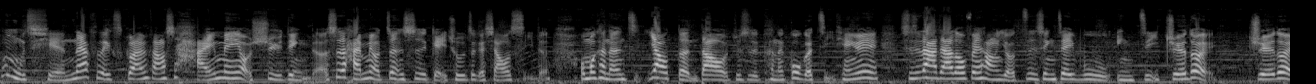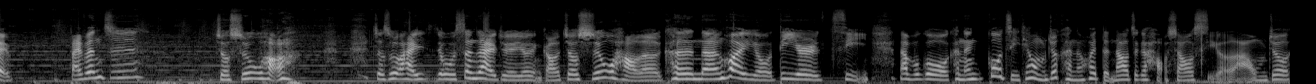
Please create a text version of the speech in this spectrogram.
目前 Netflix 官方是还没有续订的，是还没有正式给出这个消息的。我们可能要等到，就是可能过个几天，因为其实大家都非常有自信，这一部影集绝对绝对百分之九十五好，九十五还我甚至还觉得有点高，九十五好了，可能会有第二季。那不过可能过几天，我们就可能会等到这个好消息了啦，我们就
